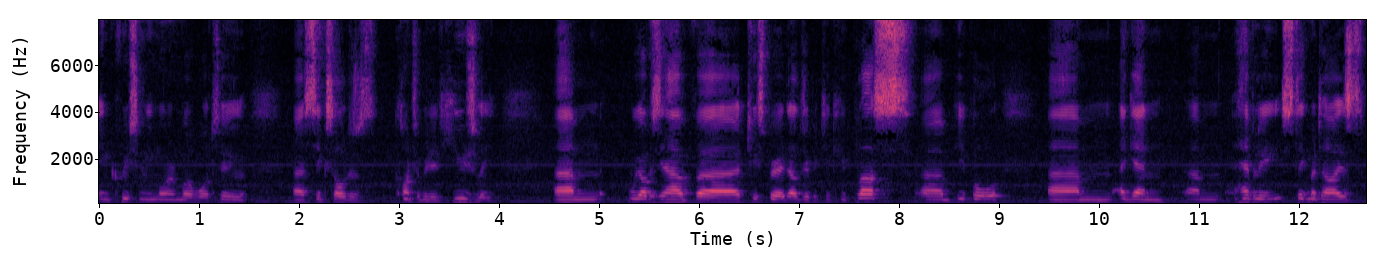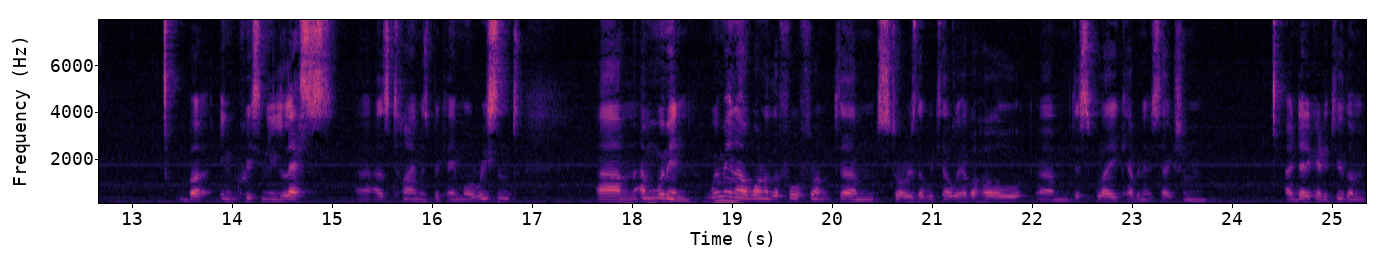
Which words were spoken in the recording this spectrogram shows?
increasingly more in World War Two, Sikh soldiers contributed hugely. Um, we obviously have uh, two-spirit LGBTQ plus um, people, um, again um, heavily stigmatized, but increasingly less uh, as times became more recent. Um, and women, women are one of the forefront stories that we tell. We have a whole display cabinet section uh, dedicated to them.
